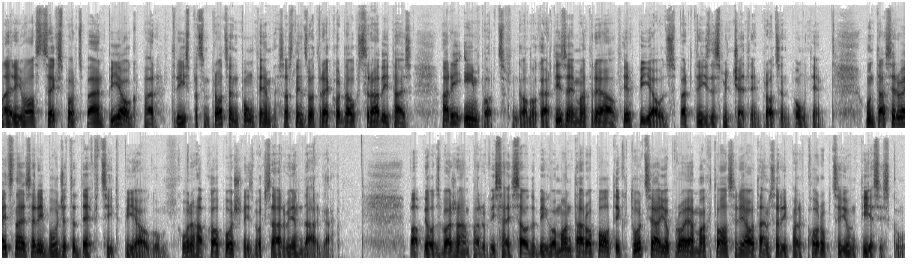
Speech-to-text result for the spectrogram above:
Lai arī valsts eksports pērn pieauga par 13% punktiem, sasniedzot rekordu augstus rādītājus, arī imports, galvenokārt izējuma materiāli, ir pieaudzis par 34% punktiem. Un tas ir veicinājis arī budžeta deficīta pieaugumu, kura apkalpošana izmaksā ar vien dārgāk. Papildus bažām par visai saudabīgo monetāro politiku Turcijā joprojām aktuāls ir jautājums arī par korupciju un tiesiskumu.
